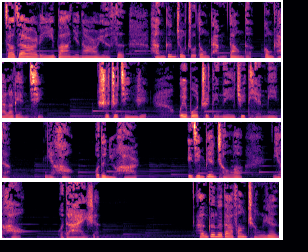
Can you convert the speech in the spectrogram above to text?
早在二零一八年的二月份，韩庚就主动坦荡的公开了恋情。时至今日，微博置顶那一句甜蜜的“你好，我的女孩”，已经变成了“你好，我的爱人”。韩庚的大方承认，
